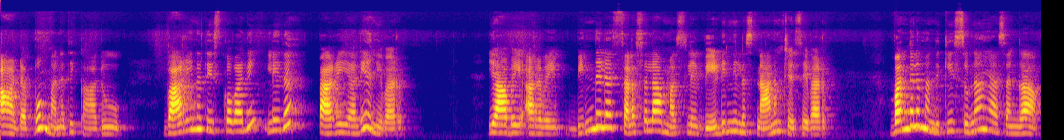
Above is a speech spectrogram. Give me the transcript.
ఆ డబ్బు మనది కాదు. వారైనా తీసుకోవాలి లేదా పారేయాలి అనేవారు. యాభై అరవై బిందెల సలసలా మసిలే వేడి నీళ్ళ స్నానం చేసేవారు. వందల మందికి సునాయాసంగా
